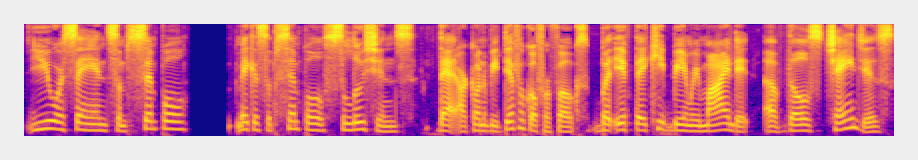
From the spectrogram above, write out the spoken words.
you are saying some simple, making some simple solutions that are going to be difficult for folks. But if they keep being reminded of those changes,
